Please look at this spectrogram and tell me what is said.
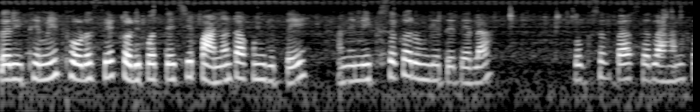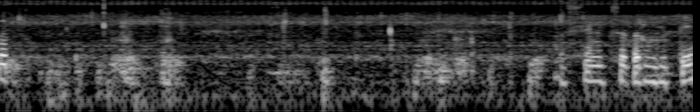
तर इथे मी थोडेसे कढीपत्त्याचे पानं टाकून घेते आणि मिक्स करून घेते त्याला. बघू शकता असं लहान कर असे मिक्स करून घेते.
